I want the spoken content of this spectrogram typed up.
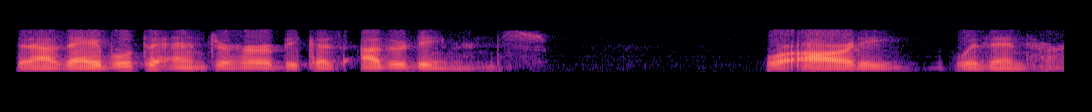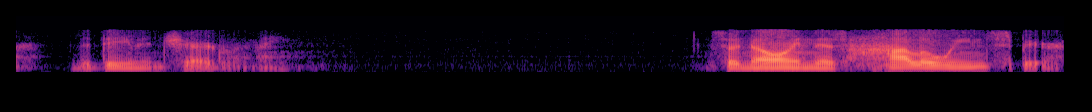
that I was able to enter her because other demons were already within her, the demon shared with me. So, knowing this Halloween spirit,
